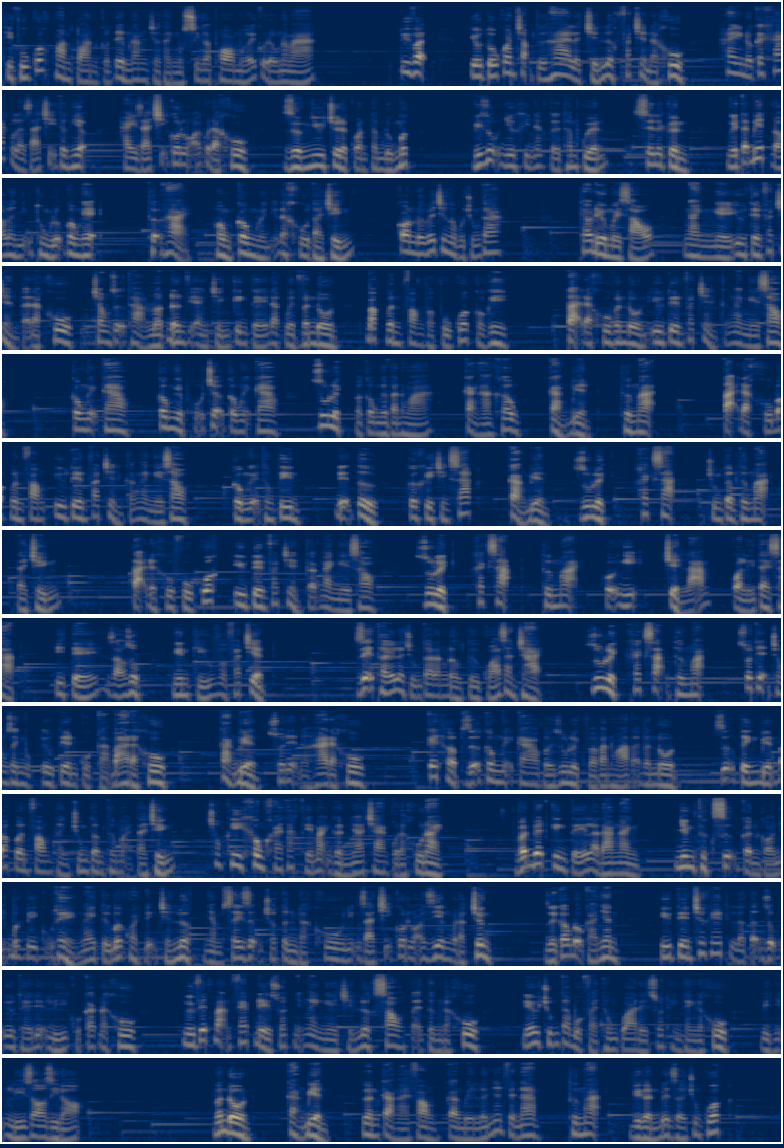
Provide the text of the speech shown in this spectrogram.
thì Phú Quốc hoàn toàn có tiềm năng trở thành một Singapore mới của Đông Nam Á. Tuy vậy, yếu tố quan trọng thứ hai là chiến lược phát triển đặc khu, hay nói cách khác là giá trị thương hiệu hay giá trị cốt lõi của đặc khu dường như chưa được quan tâm đúng mức. Ví dụ như khi nhắc tới Thâm Quyến, Silicon, người ta biết đó là những thung lũng công nghệ. Thượng Hải, Hồng Kông là những đặc khu tài chính. Còn đối với trường hợp của chúng ta, theo điều 16, ngành nghề ưu tiên phát triển tại đặc khu trong dự thảo luật đơn vị hành chính kinh tế đặc biệt Vân Đồn, Bắc Vân Phong và Phú Quốc có ghi tại đặc khu Vân Đồn ưu tiên phát triển các ngành nghề sau: công nghệ cao, công nghiệp hỗ trợ công nghệ cao, du lịch và công nghiệp văn hóa, cảng hàng không, cảng biển, thương mại. Tại đặc khu Bắc Vân Phong ưu tiên phát triển các ngành nghề sau: công nghệ thông tin, điện tử, cơ khí chính xác, cảng biển, du lịch, khách sạn, trung tâm thương mại, tài chính. Tại đặc khu Phú Quốc ưu tiên phát triển các ngành nghề sau: du lịch, khách sạn, thương mại, hội nghị, triển lãm, quản lý tài sản, y tế, giáo dục, nghiên cứu và phát triển. Dễ thấy là chúng ta đang đầu tư quá giàn trải. Du lịch, khách sạn, thương mại xuất hiện trong danh mục ưu tiên của cả ba đặc khu. Cảng biển xuất hiện ở hai đặc khu. Kết hợp giữa công nghệ cao với du lịch và văn hóa tại Vân Đồn, dự tính biến Bắc Vân Phong thành trung tâm thương mại tài chính, trong khi không khai thác thế mạnh gần Nha Trang của đặc khu này. Vẫn biết kinh tế là đa ngành, nhưng thực sự cần có những bước đi cụ thể ngay từ bước hoạch định chiến lược nhằm xây dựng cho từng đặc khu những giá trị cốt lõi riêng và đặc trưng. Dưới góc độ cá nhân, ưu tiên trước hết là tận dụng ưu thế địa lý của các đặc khu. Người viết mạn phép đề xuất những ngành nghề chiến lược sau tại từng đặc khu nếu chúng ta buộc phải thông qua đề xuất hình thành đặc khu vì những lý do gì đó. Vân Đồn, cảng biển, gần cảng Hải Phòng, cảng biển lớn nhất Việt Nam, thương mại vì gần biên giới Trung Quốc.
